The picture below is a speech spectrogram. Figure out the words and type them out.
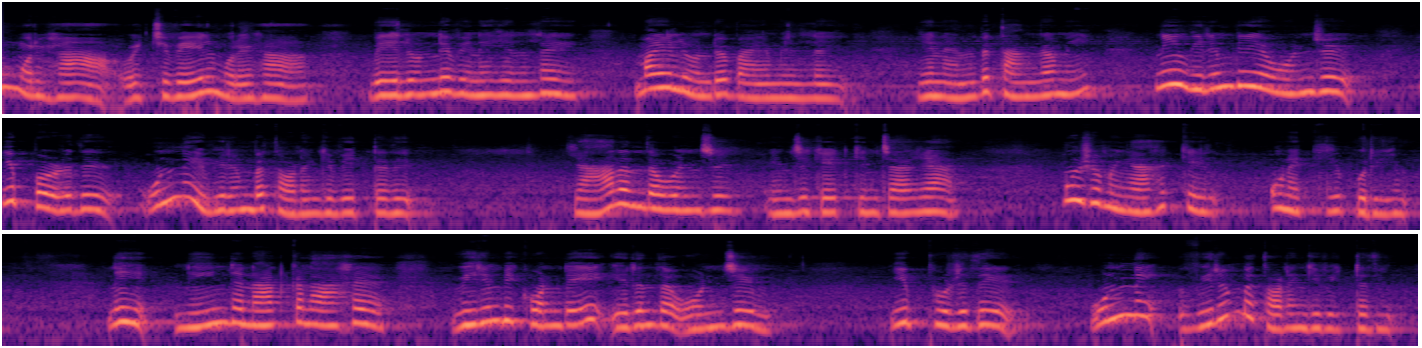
ஓம் முருகா வெற்றிவேல் முருகா வேலுண்டு வினையில்லை மயிலுண்டு பயமில்லை. என் அன்பு தங்கமே நீ விரும்பிய ஒன்று இப்பொழுது உன்னை விரும்ப தொடங்கிவிட்டது. யார் அந்த ஒன்று என்று கேட்கின்றாயா? முழுமையாக கேள் உனக்கே புரியும். நீ நீண்ட நாட்களாக விரும்பி கொண்டே இருந்த ஒன்று இப்பொழுது உன்னை விரும்ப தொடங்கிவிட்டது.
